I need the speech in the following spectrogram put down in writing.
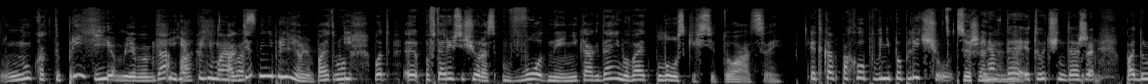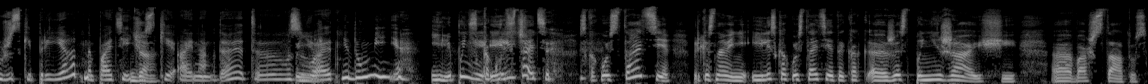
ну, как-то приемлемым, да? Я а, понимаю а вас. где-то неприемлем. Поэтому И... вот э, повторюсь еще раз, вводные никогда не бывает плоских ситуаций. Это как похлопывание по плечу. Совершенно Иногда верно. это очень даже по-дружески приятно, по-отечески, а иногда это вызывает недоумение. Или пони... С какой или стати? С какой стати прикосновение, или с какой стати это как э, жест понижающий э, ваш статус.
